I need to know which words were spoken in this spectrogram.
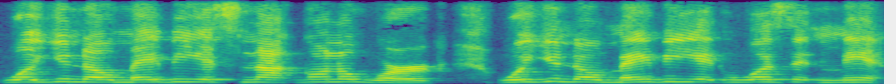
Well, you know, maybe it's not going to work. Well, you know, maybe it wasn't meant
